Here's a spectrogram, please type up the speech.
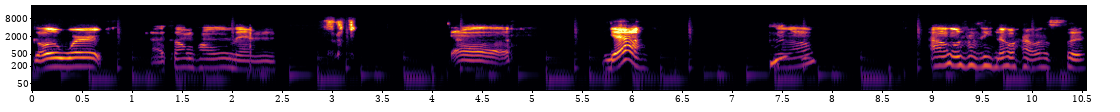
go to work, I come home, and uh, yeah, you know, I don't really know how else to.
